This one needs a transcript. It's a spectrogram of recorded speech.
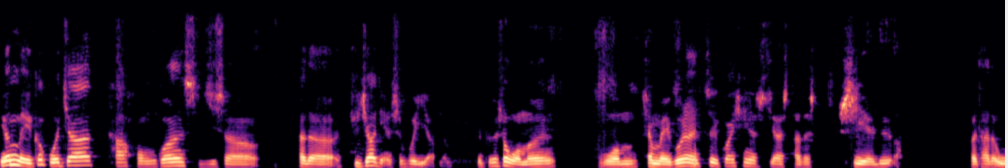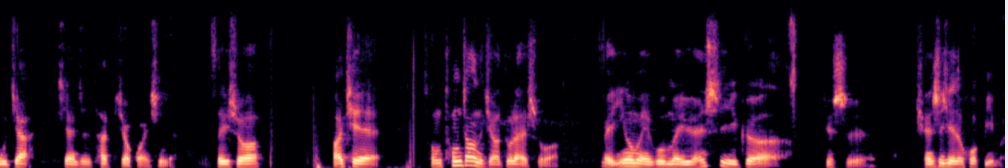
因为每个国家它宏观实际上它的聚焦点是不一样的。就比如说我们我们像美国人最关心的实际上是它的失业率了。它的物价，现在这是他比较关心的。所以说，而且从通胀的角度来说，美因为美国美元是一个就是全世界的货币嘛，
